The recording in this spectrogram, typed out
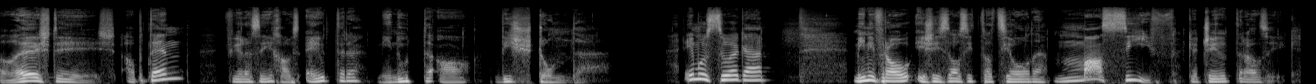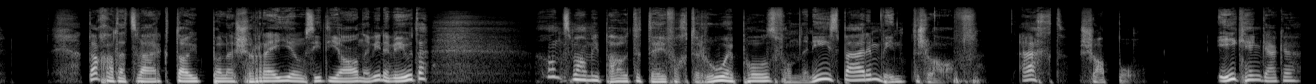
Richtig. Aber dann fühlen sich als Eltern Minuten an wie Stunden. Ich muss zugeben, meine Frau ist in solchen Situationen massiv gechillter als ich. Da kann der Zwerg täupeln, schreien und Indianen wie ein Wilde. Und die Mami behaltet einfach den Ruhepuls von einem Eisbär im Winterschlaf. Echt Chapeau. Ich hingegen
